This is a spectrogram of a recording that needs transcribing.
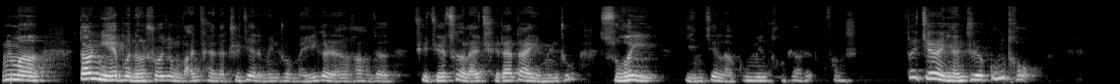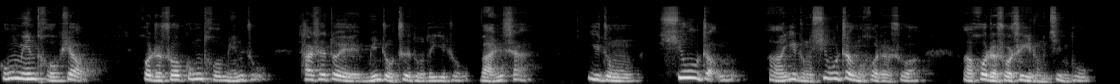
那么当然你也不能说用完全的直接的民主，每一个人哈的去决策来取代代议民主，所以引进了公民投票这种方式。所以简而言之，公投、公民投票或者说公投民主，它是对民主制度的一种完善、一种修整啊，一种修正，或者说啊，或者说是一种进步，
